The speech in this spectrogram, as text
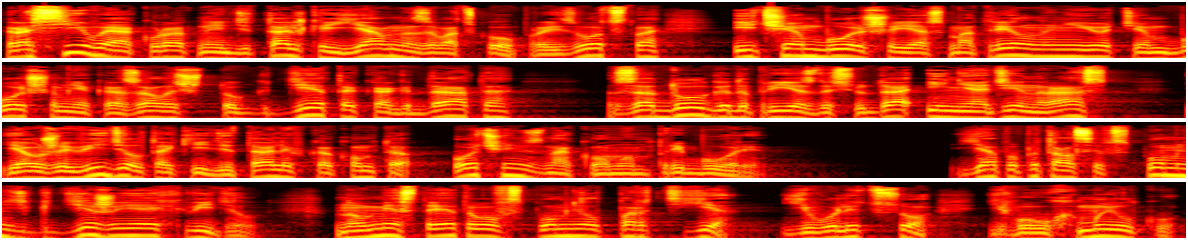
Красивая, аккуратная деталька явно заводского производства, и чем больше я смотрел на нее, тем больше мне казалось, что где-то, когда-то, задолго до приезда сюда и не один раз я уже видел такие детали в каком-то очень знакомом приборе. Я попытался вспомнить, где же я их видел, но вместо этого вспомнил портье, его лицо, его ухмылку,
